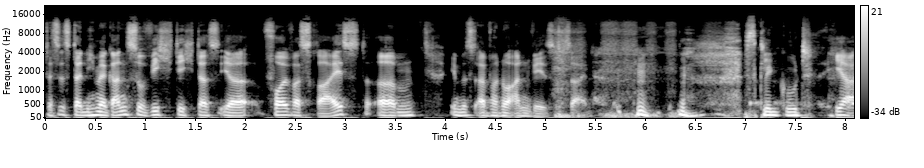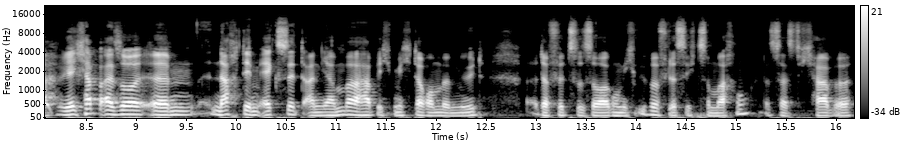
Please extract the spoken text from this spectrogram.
das ist dann nicht mehr ganz so wichtig, dass ihr voll was reißt. Ähm, ihr müsst einfach nur anwesend sein. das klingt gut. Ja, ich habe also ähm, nach dem Exit an Yamba habe ich mich darum bemüht, äh, dafür zu sorgen, mich überflüssig zu machen. Das heißt, ich habe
